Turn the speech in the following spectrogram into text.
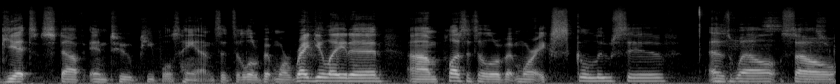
get stuff into people's hands. It's a little bit more regulated. Um, plus, it's a little bit more exclusive as well. So,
